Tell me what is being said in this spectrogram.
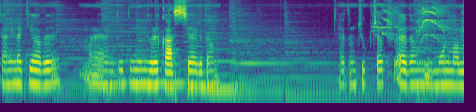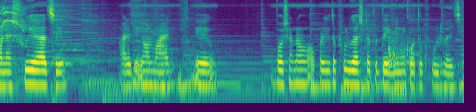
জানি না কী হবে। মানে দু তিন দিন ধরে কাশছে একদম। একদম চুপচাপ, একদম মন মানে শুয়ে আছে। আর এদিকে আমার মায়ের বসানো অপরাজিত ফুল গাছটা তো দেখলেনি কত ফুল হয়েছে।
